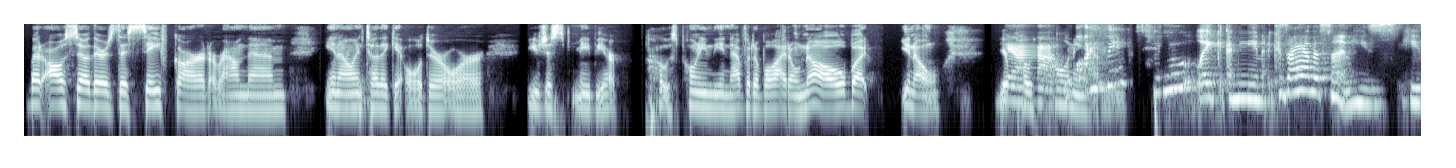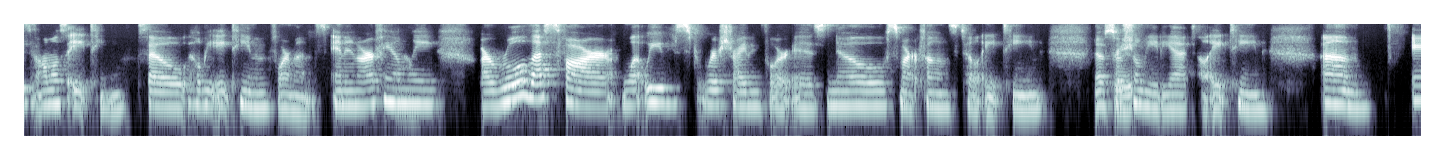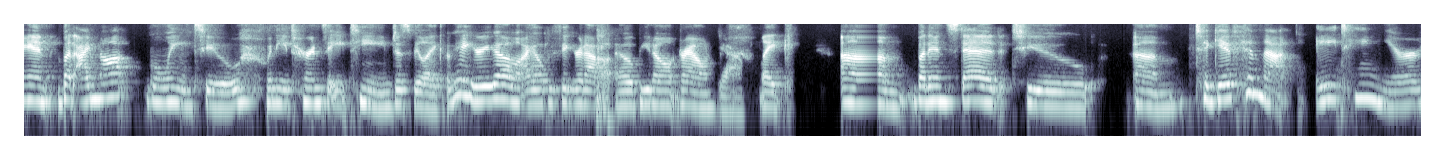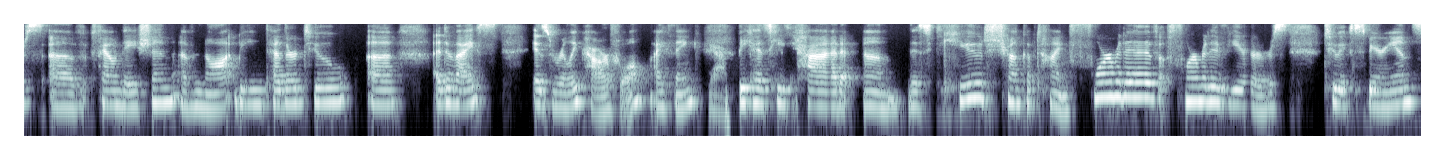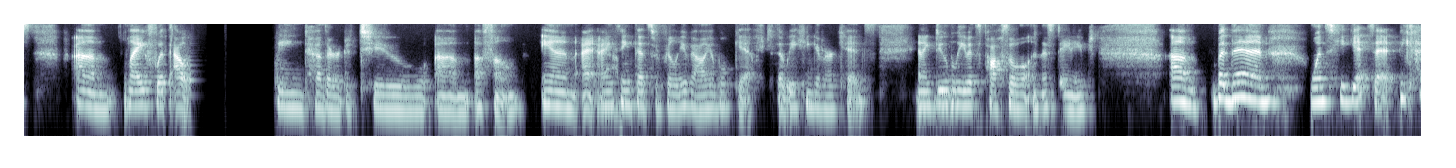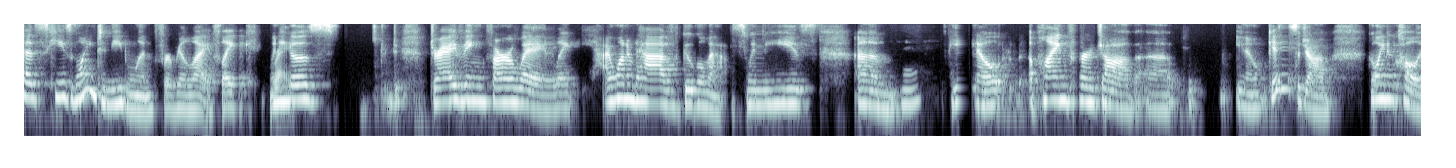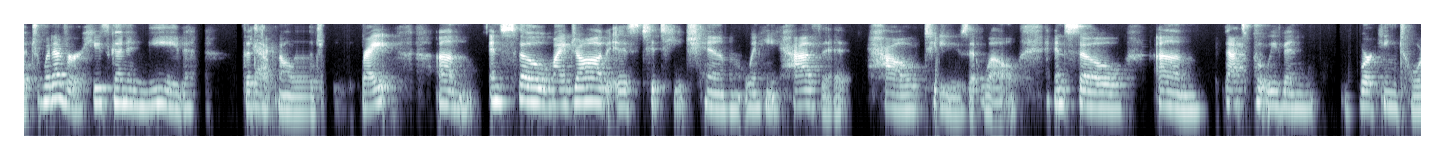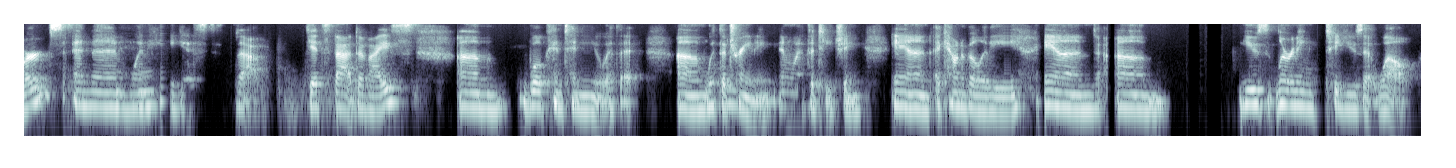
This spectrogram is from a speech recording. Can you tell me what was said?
But also, there's this safeguard around them, you know, until they get older, or you just maybe are postponing the inevitable. I don't know, but you know, you're yeah. postponing. Well, I think too, like, I mean, because I have a son, he's he's almost 18. So he'll be 18 in four months. And in our family, our rule thus far, what we've we're striving for is no smartphones till 18, no social right. media till 18. Um, and but I'm not going to, when he turns 18, just be like, okay, here you go. I hope you figure it out. I hope you don't drown. Yeah. Like um, but instead to um, to give him that 18 years of foundation of not being tethered to a, a device is really powerful, I think, yeah. because he's had um, this huge chunk of time, formative, formative years to experience um, life without being tethered to um, a phone. And I, I, think that's a really valuable gift that we can give our kids. And I do mm-hmm. believe it's possible in this day and age. Um, but then once he gets it, because he's going to need one for real life, like when right. he goes driving far away, like I want him to have Google Maps when he's, um, mm-hmm. you know, applying for a job, uh, you know, gets a job, going to college, whatever, he's going to need the yeah. technology right? Um, and so my job is to teach him when he has it how to use it well. And so um, that's what we've been working towards and then when mm-hmm. he gets that gets that device um, will continue with it um, with the mm-hmm. training and with the teaching and accountability and um, use learning to use it well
